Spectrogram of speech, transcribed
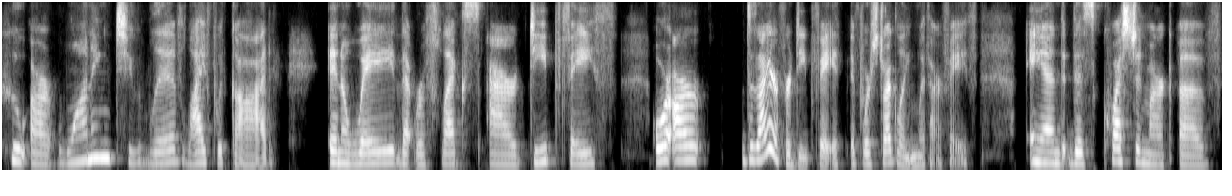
who are wanting to live life with God in a way that reflects our deep faith or our desire for deep faith if we're struggling with our faith and this question mark of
